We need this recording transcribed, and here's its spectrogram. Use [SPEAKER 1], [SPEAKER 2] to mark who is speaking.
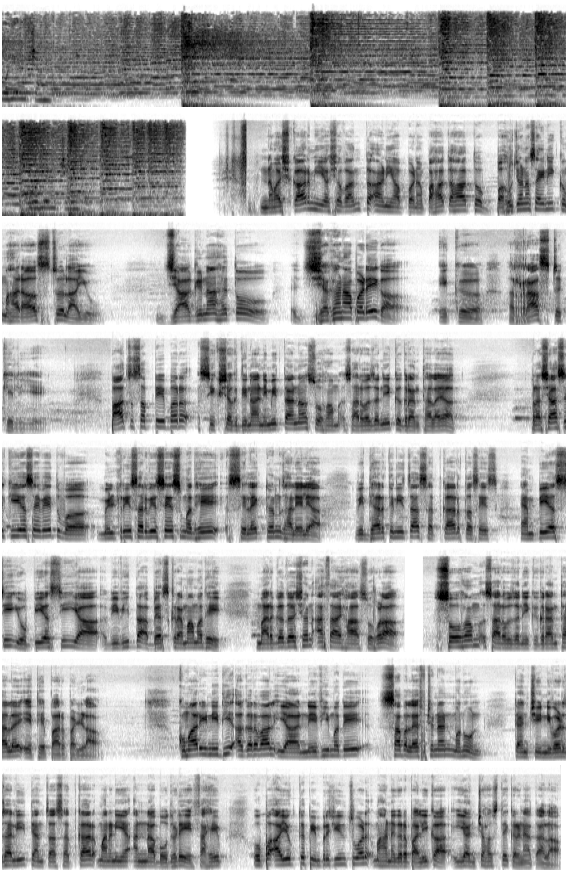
[SPEAKER 1] Audio Jungle. Audio Jungle.
[SPEAKER 2] नमस्कार मी यशवंत आणि आपण पाहत आहात बहुजन सैनिक महाराष्ट्र लाईव्ह जागना है तो जगना पडेगा एक राष्ट्र के लिए पाच सप्टेंबर शिक्षक दिनानिमित्तानं सोहम सार्वजनिक ग्रंथालयात प्रशासकीय सेवेत व मिल्ट्री सर्व्हिसेसमध्ये सिलेक्टन झालेल्या विद्यार्थिनीचा सत्कार तसेच M P S C U P S C या विविध अभ्यासक्रमामध्ये मार्गदर्शन असा हा सोहळा सोहम सार्वजनिक ग्रंथालय येथे पार पडला. कुमारी निधी अगरवाल या नेव्हीमध्ये सब लेफ्टनंट म्हणून त्यांची निवड झाली. त्यांचा सत्कार माननीय अण्णा बोधडे साहेब उपआयुक्त पिंपरी चिंचवड महानगरपालिका यांच्या हस्ते करण्यात आला.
